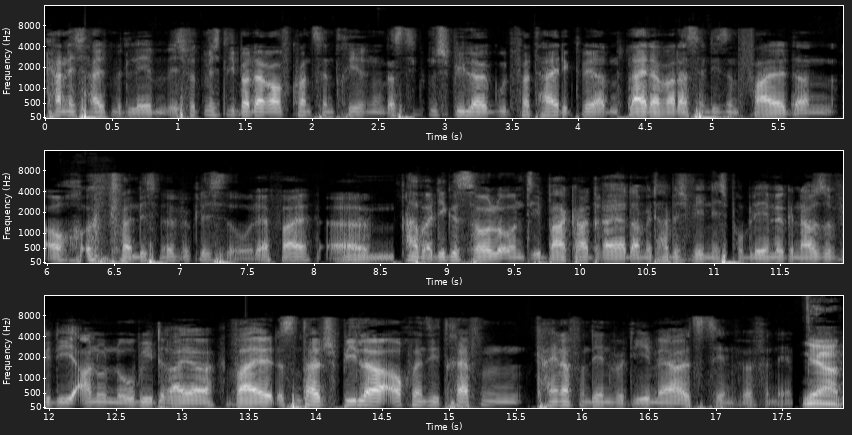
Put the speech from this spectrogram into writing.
kann ich halt mit leben. Ich würde mich lieber darauf konzentrieren, dass die Spieler gut verteidigt werden. Leider war das in diesem Fall dann auch irgendwann nicht mehr wirklich so der Fall. Ähm, aber die Gasol und Ibaka Dreier, damit habe ich wenig Probleme, genauso wie die Anunobi Dreier, weil es sind halt Spieler, auch wenn sie treffen, keiner von denen wird je mehr als zehn Würfe nehmen. Ja,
